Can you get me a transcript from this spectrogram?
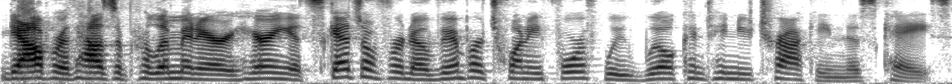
Galbreath has a preliminary hearing. It's scheduled for November 24th. We will continue tracking this case.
